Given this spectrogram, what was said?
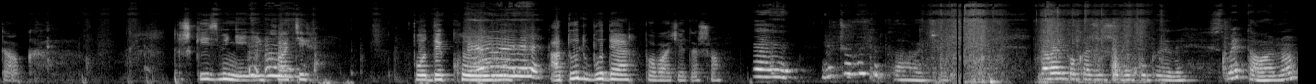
Так. Трошки змінень в хаті по декору. А тут буде, побачите, що. Ну чого ти плачеш? Давай покажу, що ви купили. Сметана.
